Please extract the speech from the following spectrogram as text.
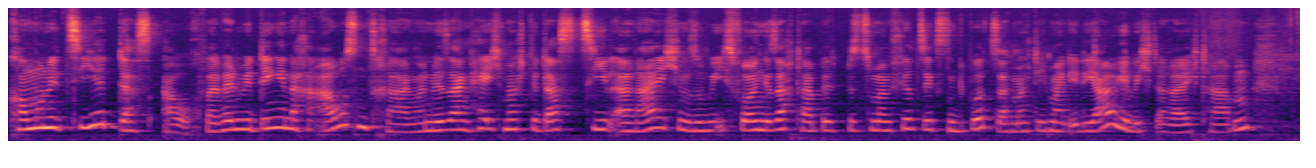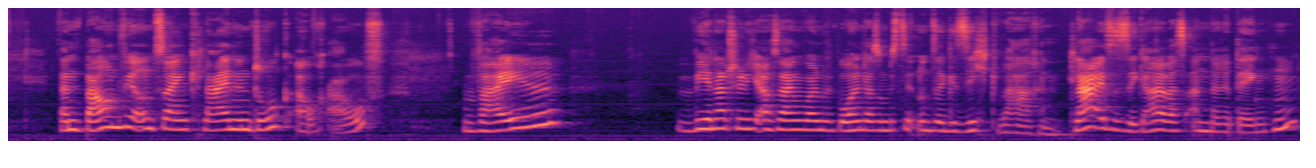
kommuniziert das auch. Weil wenn wir Dinge nach außen tragen, wenn wir sagen, hey, ich möchte das Ziel erreichen, so wie ich es vorhin gesagt habe, bis zu meinem 40. Geburtstag möchte ich mein Idealgewicht erreicht haben, dann bauen wir uns so einen kleinen Druck auch auf, weil wir natürlich auch sagen wollen, wir wollen da so ein bisschen unser Gesicht wahren. Klar ist es egal, was andere denken,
